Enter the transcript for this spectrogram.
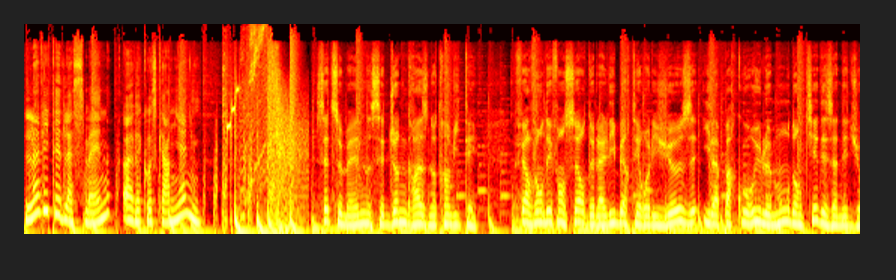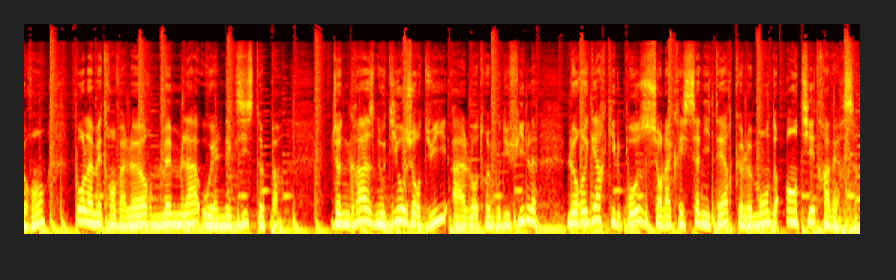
L'invité de la semaine avec Oscar Miani. Cette semaine, c'est John Graz notre invité. Fervent défenseur de la liberté religieuse, il a parcouru le monde entier des années durant pour la mettre en valeur, même là où elle n'existe pas. John Graz nous dit aujourd'hui, à l'autre bout du fil, le regard qu'il pose sur la crise sanitaire que le monde entier traverse.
